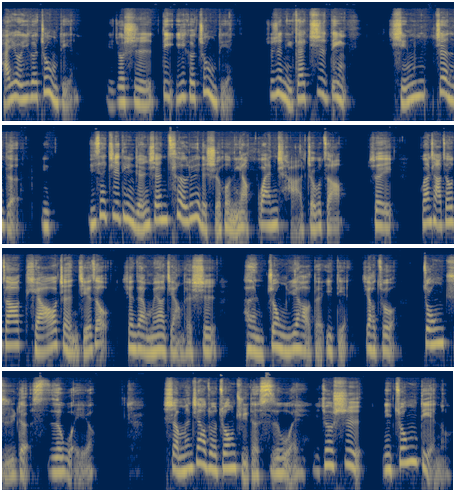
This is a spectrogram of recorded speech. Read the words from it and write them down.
还有一个重点，也就是第一个重点，就是你在制定行政的你你在制定人生策略的时候，你要观察周遭。所以观察周遭，调整节奏。现在我们要讲的是很重要的一点，叫做终局的思维哦。什么叫做终局的思维？也就是你终点哦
